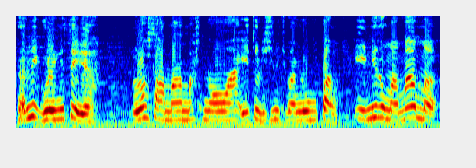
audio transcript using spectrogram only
Tadi gue ingetin ya, lo sama Mas Noah itu di sini cuma numpang. Ini rumah mama.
